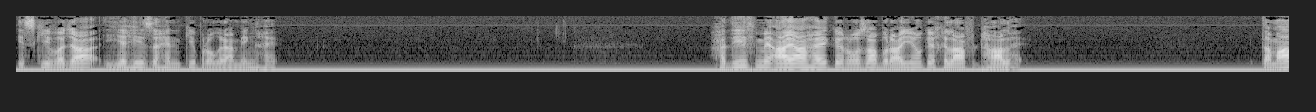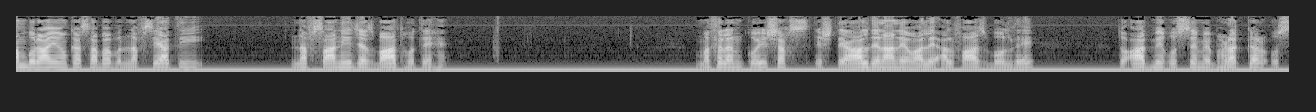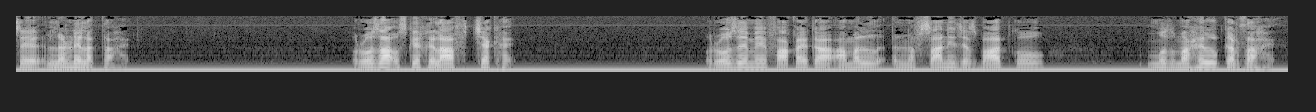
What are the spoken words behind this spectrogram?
اس کی وجہ یہی ذہن کی پروگرامنگ ہے۔ حدیث میں آیا ہے کہ روزہ برائیوں کے خلاف ڈھال ہے۔ تمام برائیوں کا سبب نفسیاتی، نفسانی جذبات ہوتے ہیں۔ مثلا کوئی شخص اشتعال دلانے والے الفاظ بول دے تو آدمی غصے میں بھڑک کر اس سے لڑنے لگتا ہے۔ روزہ اس کے خلاف چیک ہے۔ روزے میں فاقے کا عمل نفسانی جذبات کو مزمحل کرتا ہے۔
